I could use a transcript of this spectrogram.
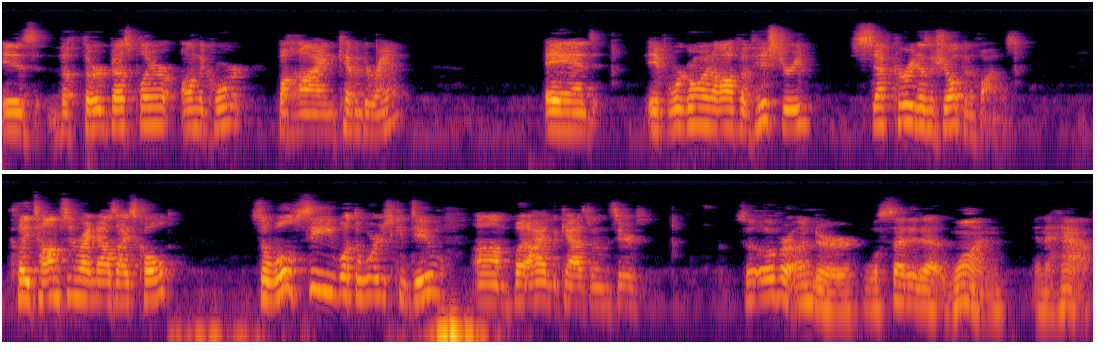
is the third best player on the court behind Kevin Durant. And if we're going off of history, Steph Curry doesn't show up in the finals. Klay Thompson right now is ice cold. So we'll see what the Warriors can do. Um, but I have the Cavs winning the series. So over under, we'll set it at one and a half.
